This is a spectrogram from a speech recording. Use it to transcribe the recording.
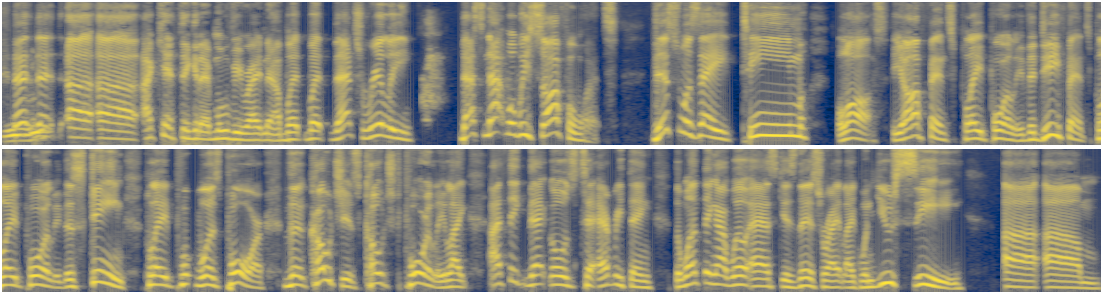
mm-hmm. that. That uh, uh, I can't think of that movie right now, but but that's really that's not what we saw for once. This was a team loss. The offense played poorly. The defense played poorly. The scheme played was poor. The coaches coached poorly. Like I think that goes to everything. The one thing I will ask is this, right? Like when you see uh um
